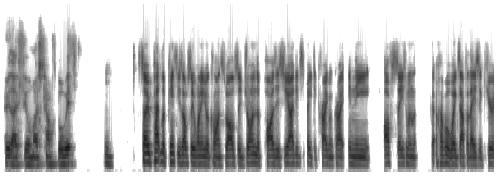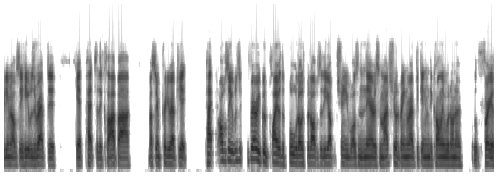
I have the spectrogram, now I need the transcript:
who they feel most comfortable with. Hmm. So Pat Lipinski is obviously one of your clients as well. So joined the Pies this year. I did speak to Craig McRae in the off season when a couple of weeks after they secured him. Obviously he was wrapped to get Pat to the club. Uh, must have been pretty wrapped to get. Obviously it was a very good player with the Bulldogs, but obviously the opportunity wasn't there as much. He would have been wrapped to get him to Collingwood on a three or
